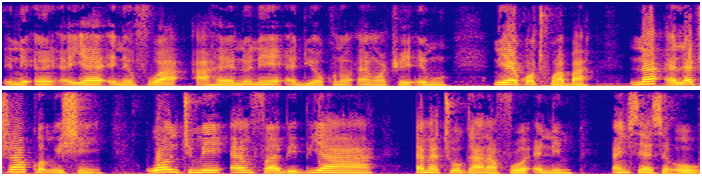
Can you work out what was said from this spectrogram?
ɛyɛ nnafua ahanu ne aduokron nwɔtwe mu. Ne yɛkɔto aba na electoral commission wɔntumi mfa biribiara mmɛto ghanafoɔ anim. Nhyɛ sɛ o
